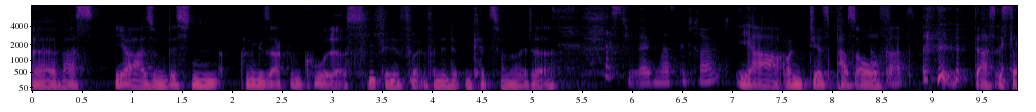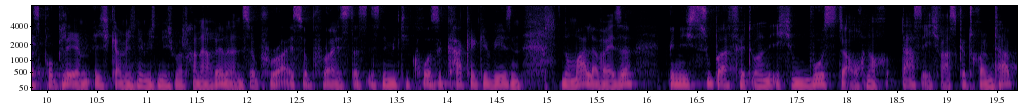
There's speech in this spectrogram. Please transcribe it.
äh, was ja so ein bisschen angesagt und cool ist für den, von, von den hippen Kids von heute. Hast du irgendwas geträumt? Ja, und jetzt pass Oh auf. Gott. Das ist das Problem. Ich kann mich nämlich nicht mehr dran erinnern. Surprise, surprise. Das ist nämlich die große Kacke gewesen. Normalerweise bin ich super fit und ich wusste auch noch, dass ich was geträumt habe.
